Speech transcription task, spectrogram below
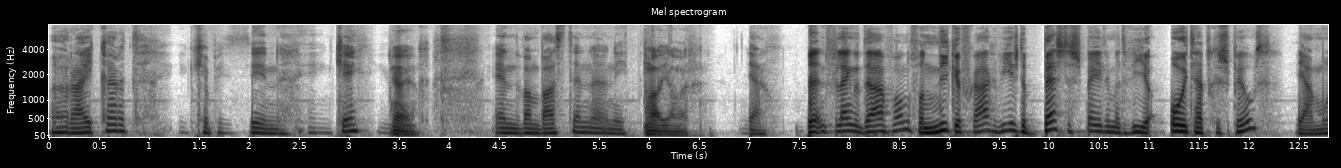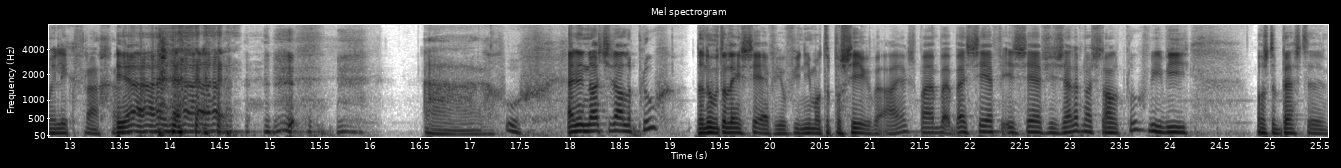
Rijkaard, ik heb gezien één keer. Ja, ja. En Van Basten eh, niet. Oh, jammer. Ja. In het verlengde daarvan, van Nieke vraag. Wie is de beste speler met wie je ooit hebt gespeeld? Ja, moeilijk vraag. hè? Ja, ja. Ah, en in nationale ploeg? Dan hoeft het alleen Servië, hoef je niemand te passeren bij Ajax. Maar bij, bij Servië is Servië zelf nationale ploeg. Wie, wie was de beste?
